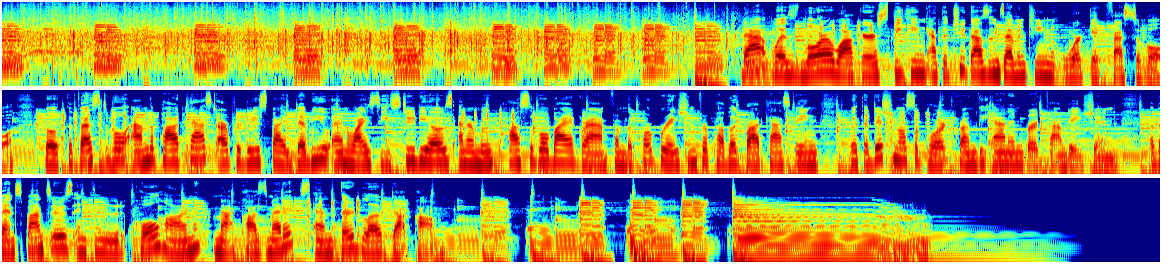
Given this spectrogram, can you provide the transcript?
That was Laura Walker speaking at the 2017 Werk It Festival. Both the festival and the podcast are produced by WNYC Studios and are made possible by a grant from the Corporation for Public Broadcasting with additional support from the Annenberg Foundation. Event sponsors include Cole Haan, MAC Cosmetics, and ThirdLove.com.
